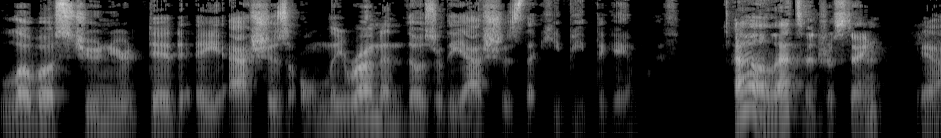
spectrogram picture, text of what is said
Lobos Jr. did a ashes only run, and those are the ashes that he beat the game with. Oh, that's interesting. Yeah.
